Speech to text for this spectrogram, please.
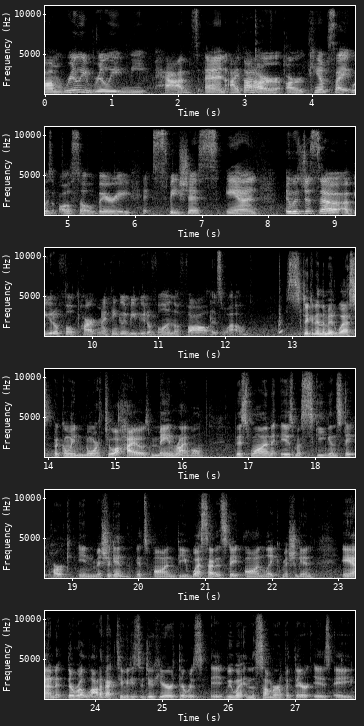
Um, really, really neat paths. And I thought our, our campsite was also very spacious and it was just a, a beautiful park, and I think it would be beautiful in the fall as well. Sticking in the Midwest, but going north to Ohio's main rival, this one is Muskegon State Park in Michigan. It's on the west side of the state on Lake Michigan. And there were a lot of activities to do here. There was, we went in the summer, but there is a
